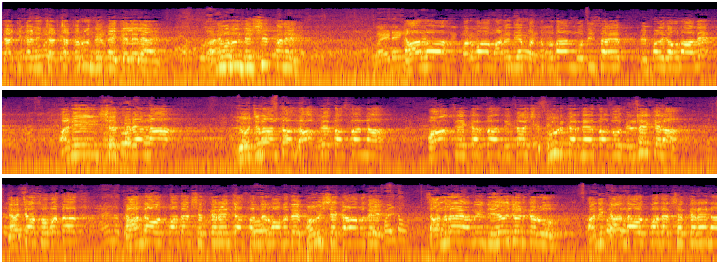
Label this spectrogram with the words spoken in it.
त्या ठिकाणी चर्चा करून निर्णय केलेले आहेत. आणि म्हणून निश्चितपणे काल परवा माननीय पंतप्रधान मोदी साहेब पिंपळगावला आले आणि शेतकऱ्यांना योजनांचा लाभ देत असताना पाच एकरचा निकष दूर करण्याचा जो निर्णय केला त्याच्यासोबतच कांदा उत्पादक शेतकऱ्यांच्या संदर्भामध्ये भविष्य काळामध्ये चांगलं आम्ही नियोजन करू. आणि कांदा उत्पादक शेतकऱ्यांना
